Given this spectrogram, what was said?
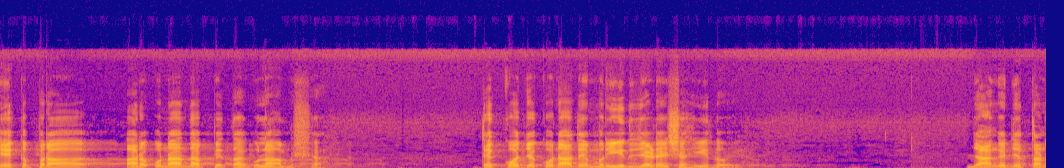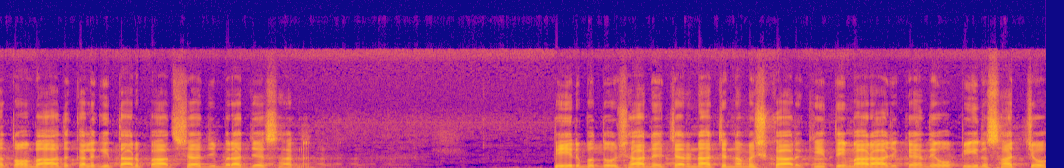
ਇੱਕ ਭਰਾ ਔਰ ਉਹਨਾਂ ਦਾ ਪਿਤਾ ਗੁਲਾਮ ਸ਼ਾਹ। ਤੇ ਕੁਝ ਕੁ ਉਹਨਾਂ ਦੇ ਮੁਰੀਦ ਜਿਹੜੇ ਸ਼ਹੀਦ ਹੋਏ। ਜੰਗ ਜਿੱਤਣ ਤੋਂ ਬਾਅਦ ਕਲਗੀਧਰ ਪਾਤਸ਼ਾਹ ਜੀ ਬਰਾਜੇ ਸਨ। ਪੀਰ ਬੁੱਧੂ ਸ਼ਾਹ ਨੇ ਚਰਨਾਂ 'ਚ ਨਮਸਕਾਰ ਕੀਤੀ। ਮਹਾਰਾਜ ਕਹਿੰਦੇ, ਉਹ ਪੀਰ ਸੱਚੋ,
